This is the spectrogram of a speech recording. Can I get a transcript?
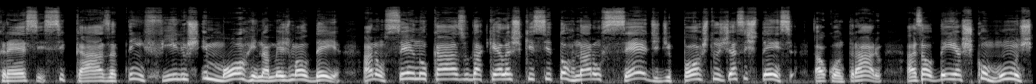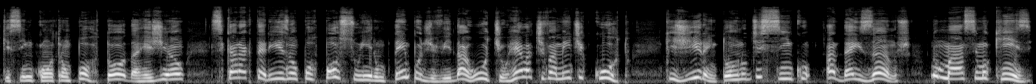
cresce, se casa, tem filhos e morre na mesma aldeia, a não ser no caso daquelas que se tornaram sede de postos de assistência. Ao contrário, as aldeias comuns que se encontram por toda a região se caracterizam por possuir um tempo de vida útil relativamente curto, que gira em torno de 5 a 10 anos, no máximo 15.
